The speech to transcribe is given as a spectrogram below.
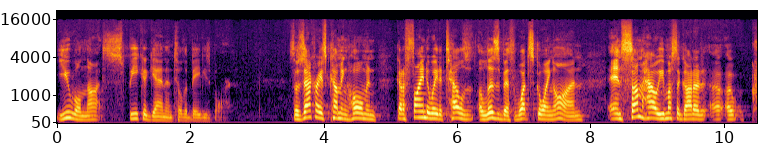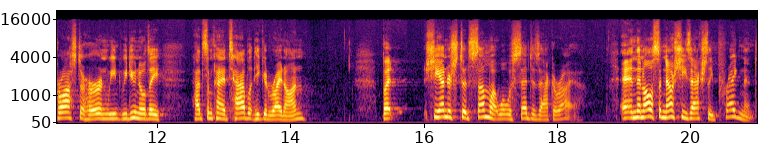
you will not speak again until the baby's born. So Zacharias coming home and got to find a way to tell Elizabeth what's going on. And somehow he must have got a, a, across to her. And we, we do know they had some kind of tablet he could write on. But she understood somewhat what was said to Zechariah. And then all of a sudden, now she's actually pregnant.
